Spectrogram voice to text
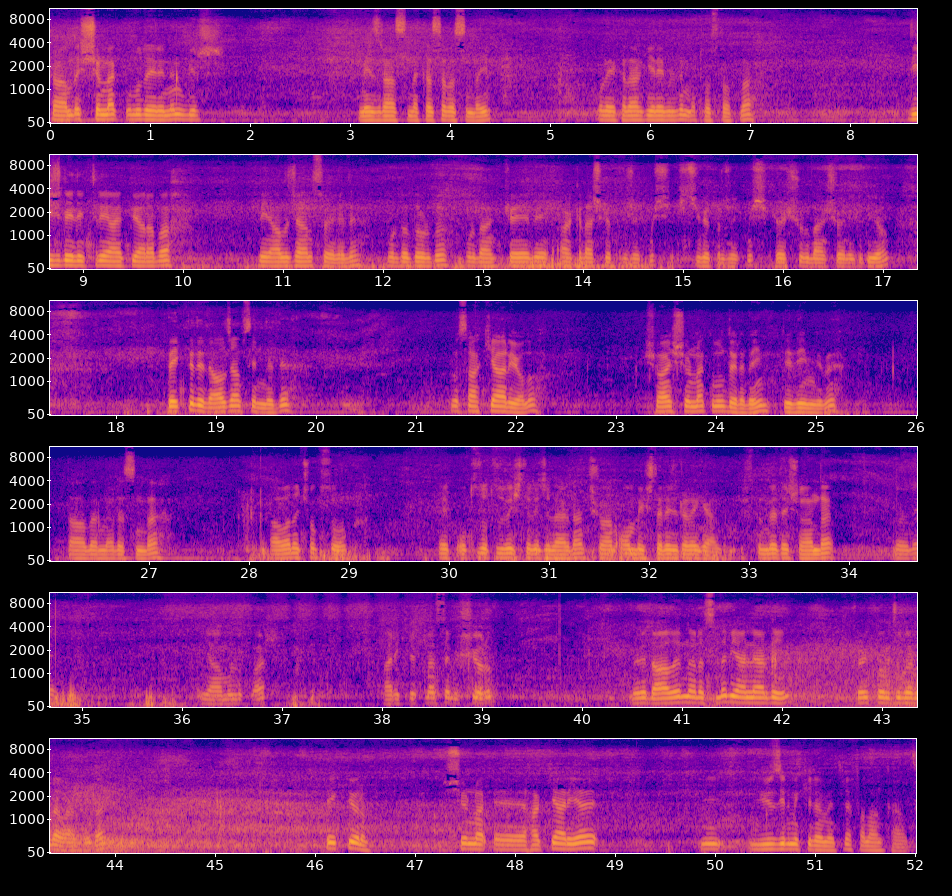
Şu anda Şırnak Uludere'nin bir mezrasında, kasabasındayım. Buraya kadar gelebildim otostopla. Dicle Elektriğe ait bir araba beni alacağını söyledi. Burada durdu. Buradan köye bir arkadaş götürecekmiş, işçi götürecekmiş. Köy şuradan şöyle gidiyor. Bekle dedi, alacağım seni dedi. Burası Hakkari yolu. Şu an Şırnak Uludere'deyim dediğim gibi. Dağların arasında. Hava da çok soğuk. Hep 30-35 derecelerden şu an 15 derecelere geldim. Üstümde de şu anda böyle yağmurluk var. Hareket etmezsem üşüyorum. Böyle dağların arasında bir yerlerdeyim. Köy korucuları da var burada. Bekliyorum. Şırnak, e, Hakkari'ye bir 120 kilometre falan kaldı.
